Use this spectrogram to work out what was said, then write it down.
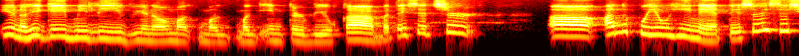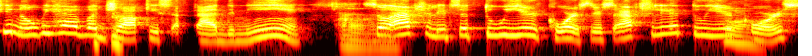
you know, he gave me leave, you know, mag, mag, mag-interview ka. But I said, sir, uh, ano po yung hinete? So he says, you know, we have a Jockeys Academy. uh, So actually, it's a two-year course. There's actually a two-year Wow. course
